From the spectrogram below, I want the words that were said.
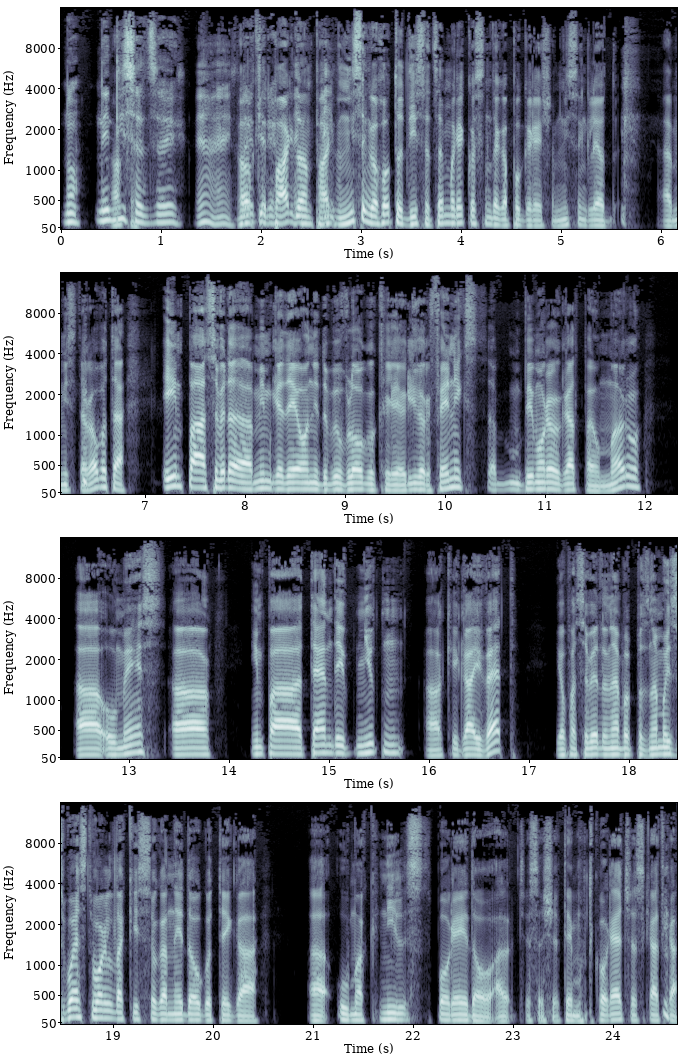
no, ne okay. disati zdaj. Ja, ej. Okay, Slaterja. pardon, pardon, nisem ga hotel disati, sem rekel, sem, da ga pogrešam, nisem gledal uh, Mr. Robota. In pa seveda, mim grede, on je dobil vlogo, ker je River Phoenix, eh, bi moral igrati, pa je umrl uh, vmes. Uh, in pa Tandy Newton, uh, ki ga je vet, jo pa seveda najbolj poznamo iz Westworlda, ki so ga nedolgo tega uh, umaknili sporedov, ali če se še temu tako reče, skratka,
